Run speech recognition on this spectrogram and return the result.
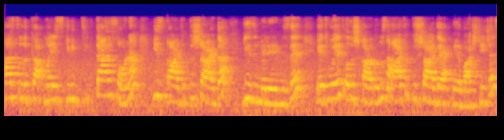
hastalık kapma riski bittikten sonra biz artık dışarıda gezinmelerimizi ve tuvalet alışkanlığımızı artık dışarıda yapmaya başlayacağız.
